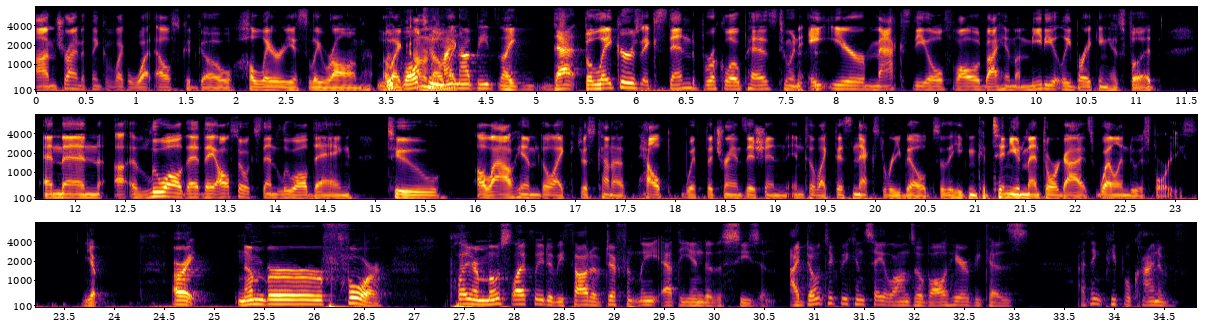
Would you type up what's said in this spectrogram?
I'm trying to think of like what else could go hilariously wrong. Luke like Walton I don't know, might like, not be like that. the Lakers extend Brook Lopez to an eight-year max deal, followed by him immediately breaking his foot. And then uh, Luol, they also extend Luol Deng to allow him to like just kind of help with the transition into like this next rebuild, so that he can continue to mentor guys well into his 40s. Yep. All right, number four player most likely to be thought of differently at the end of the season. I don't think we can say Lonzo Ball here because I think people kind of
